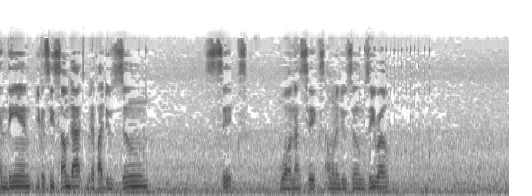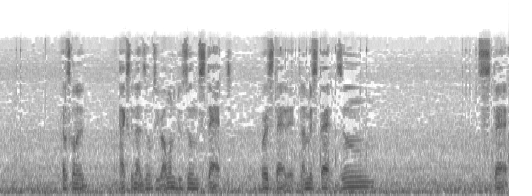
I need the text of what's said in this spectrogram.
And then you can see some dots, but if I do zoom six, well, not six, I want to do zoom zero. That's going to, actually not zoom zero, I want to do zoom stat. Where's stat at? Did I miss that Zoom stat.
